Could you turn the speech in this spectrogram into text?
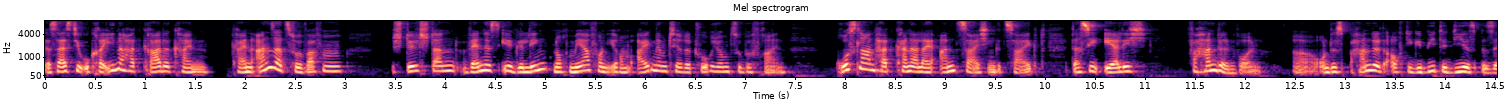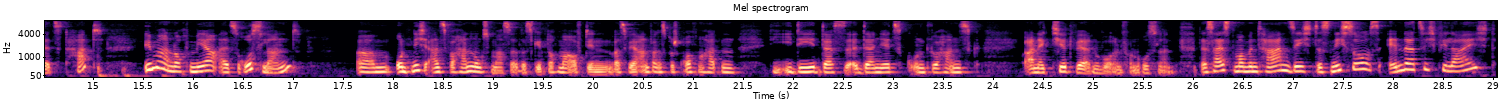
Das heißt, die Ukraine hat gerade keinen keinen Ansatz für Waffenstillstand, wenn es ihr gelingt, noch mehr von ihrem eigenen Territorium zu befreien. Russland hat keinerlei Anzeichen gezeigt, dass sie ehrlich verhandeln wollen. Äh, und es behandelt auch die Gebiete, die es besetzt hat, immer noch mehr als Russland und nicht als Verhandlungsmasse. Das geht nochmal auf den, was wir anfangs besprochen hatten, die Idee, dass Donetsk und Luhansk annektiert werden wollen von Russland. Das heißt, momentan sehe ich das nicht so. Es ändert sich vielleicht.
